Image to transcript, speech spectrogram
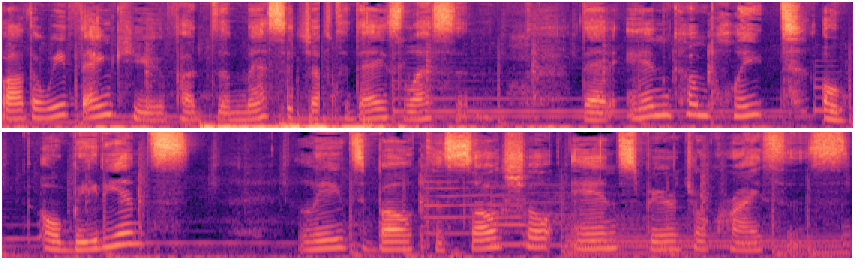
Father, we thank you for the message of today's lesson that incomplete obedience leads both to social and spiritual crisis.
